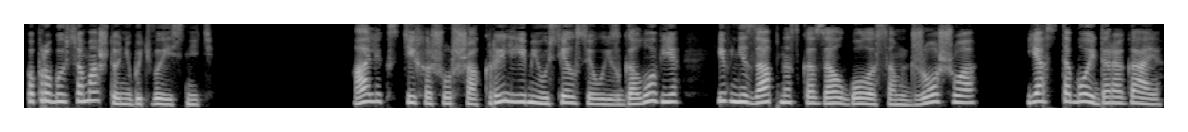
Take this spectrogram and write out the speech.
Попробую сама что-нибудь выяснить». Алекс, тихо шурша крыльями, уселся у изголовья и внезапно сказал голосом Джошуа «Я с тобой, дорогая».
